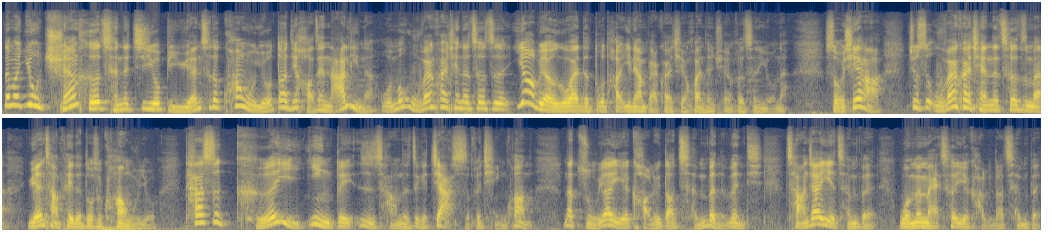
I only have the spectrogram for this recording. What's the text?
那么用全合成的机油比原车的矿物油到底好在哪里呢？我们五万块钱的车子要不要额外的多掏一两百块钱换成全合成油呢？首先啊，就是五万块钱的车子嘛，原厂配的都是矿物油，它是可以应对日常的这个驾驶和情况的。那主要也考虑到成本的问题，厂家也成本，我们买车也考虑到成本。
